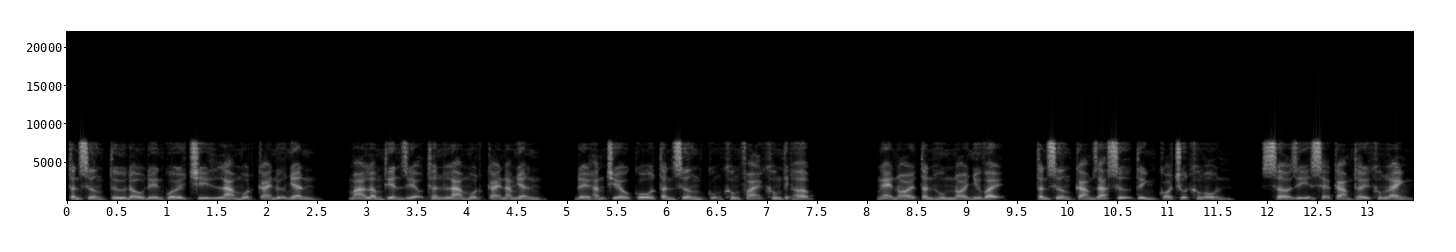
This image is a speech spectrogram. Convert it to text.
Tần Sương từ đầu đến cuối chỉ là một cái nữ nhân, mà Lâm Thiên Diệu thân là một cái nam nhân, để hắn chiếu cố Tần Sương cũng không phải không thích hợp. Nghe nói Tần Hùng nói như vậy, Tần Sương cảm giác sự tình có chút không ổn, sở dĩ sẽ cảm thấy không lành,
